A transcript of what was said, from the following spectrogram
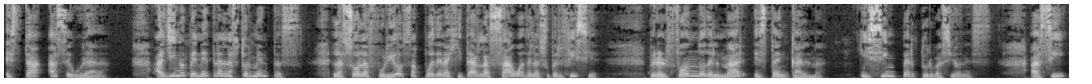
está asegurada. Allí no penetran las tormentas. Las olas furiosas pueden agitar las aguas de la superficie, pero el fondo del mar está en calma y sin perturbaciones. Así,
